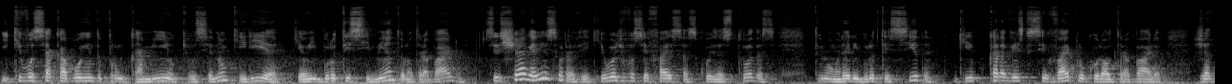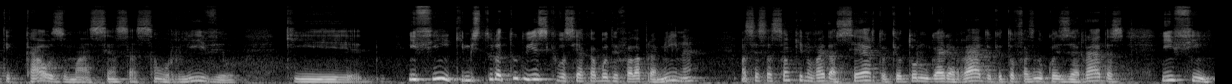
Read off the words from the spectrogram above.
e que você acabou indo para um caminho que você não queria, que é o embrutecimento no trabalho? Você chega a isso, Ravi, que hoje você faz essas coisas todas de uma maneira embrutecida e que cada vez que você vai procurar o trabalho já te causa uma sensação horrível que, enfim, que mistura tudo isso que você acabou de falar para mim, né? Uma sensação que não vai dar certo, que eu estou no lugar errado, que eu estou fazendo coisas erradas, enfim.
